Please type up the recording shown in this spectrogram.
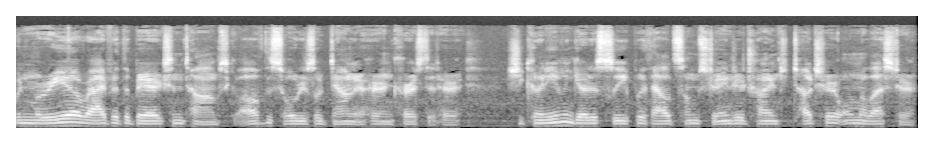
When Maria arrived at the barracks in Tomsk, all of the soldiers looked down at her and cursed at her. She couldn't even go to sleep without some stranger trying to touch her or molest her.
